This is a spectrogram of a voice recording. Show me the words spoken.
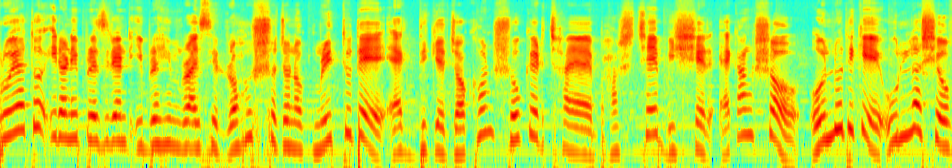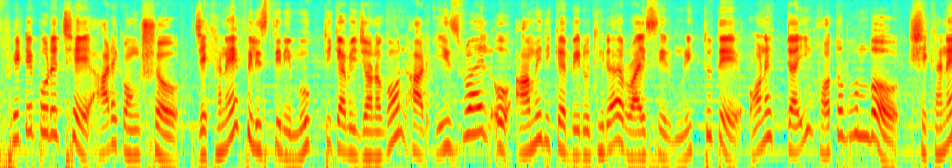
প্রয়াত ইরানি প্রেসিডেন্ট ইব্রাহিম রাইসির রহস্যজনক মৃত্যুতে একদিকে যখন শোকের ছায়ায় ভাসছে বিশ্বের একাংশ, অন্যদিকে উল্লাসেও ফেটে পড়েছে আরেক অংশ, যেখানে ফিলিস্তিনি মুক্তিকামী জনগণ আর ইসরায়েল ও আমেরিকা বিরোধীরা রাইসির মৃত্যুতে অনেকটাই হতভম্ব। সেখানে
